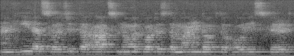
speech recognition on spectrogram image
And he that searcheth the hearts knoweth what is the mind of the Holy Spirit,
